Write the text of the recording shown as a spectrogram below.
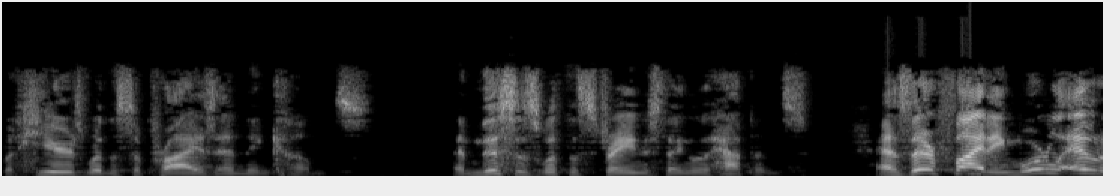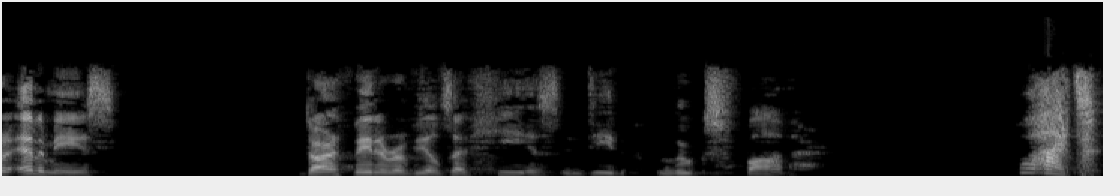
But here's where the surprise ending comes. And this is what the strange thing that happens. As they're fighting mortal enemies, Darth Vader reveals that he is indeed Luke's father. What?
